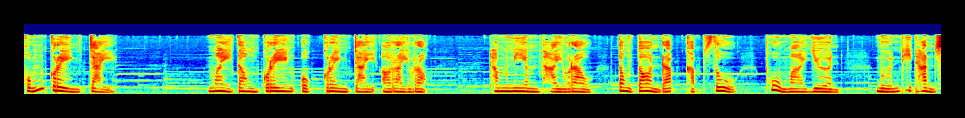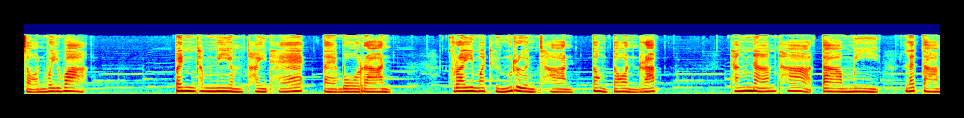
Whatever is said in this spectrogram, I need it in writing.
ผมเกรงใจ ไม่ต้องเกรงอกเกรงใจอะไรหรอก ธรรมเนียมไทยเราต้องต้อนรับขับสู้ ผู้มาเยือน เหมือนที่ท่านสอนไว้ว่า เป็นธรรมเนียมไทยแท้แต่โบราณ ใครมาถึงเรือนชานต้องต้อนรับ ทั้งน้ำท่าตามมีและตาม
